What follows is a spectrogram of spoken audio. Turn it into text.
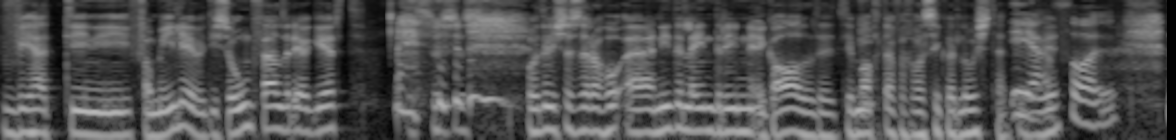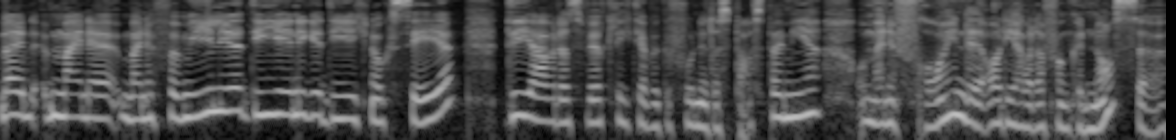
Wie hat deine Familie, dein Umfeld reagiert? Ist es, oder ist das einer äh, Niederländerin egal? Die macht einfach, was sie gerade Lust hat? Ja, voll. Nein, meine, meine Familie, diejenigen, die ich noch sehe, die haben das wirklich, die haben gefunden, das passt bei mir. Und meine Freunde, oh, die haben davon genossen.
